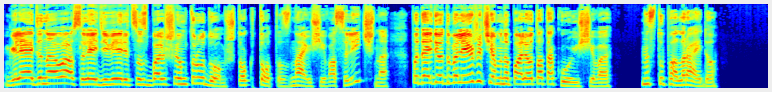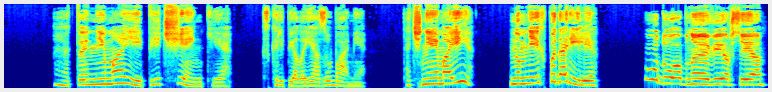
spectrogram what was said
глядя на вас, леди верится с большим трудом, что кто-то, знающий вас лично, подойдет ближе, чем на полет атакующего. Наступал Райдо. «Это не мои печеньки», — скрипела я зубами. «Точнее, мои, но мне их подарили». «Удобная версия.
